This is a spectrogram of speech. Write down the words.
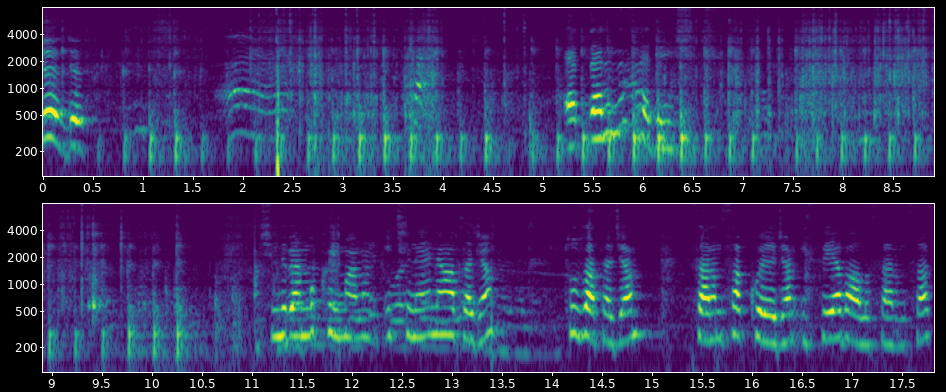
Döv döv. Etleriniz de değişik. Şimdi ben bu kıymanın içine ne atacağım? Tuz atacağım. Sarımsak koyacağım. İsteğe bağlı sarımsak.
